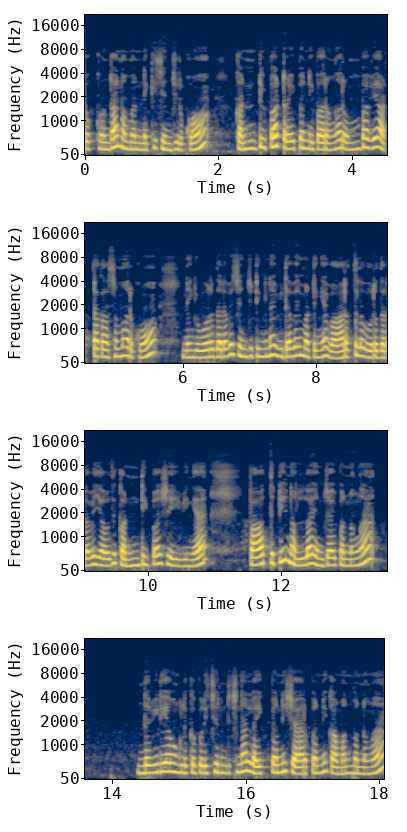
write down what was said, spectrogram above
தொக்கும் தான் நம்ம இன்றைக்கி செஞ்சுருக்கோம். கண்டிப்பாக ட்ரை பண்ணி பாருங்கள் ரொம்பவே அட்டகாசமாக இருக்கும். நீங்கள் ஒரு தடவை செஞ்சிட்டிங்கன்னா விடவே மாட்டீங்க. வாரத்தில் ஒரு தடவையாவது கண்டிப்பாக செய்வீங்க. பார்த்துட்டு நல்லா என்ஜாய் பண்ணுங்கள் இந்த வீடியோ உங்களுக்கு பிடிச்சிருந்துச்சுன்னா லைக் பண்ணி ஷேர் பண்ணி கமெண்ட் பண்ணுங்கள்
